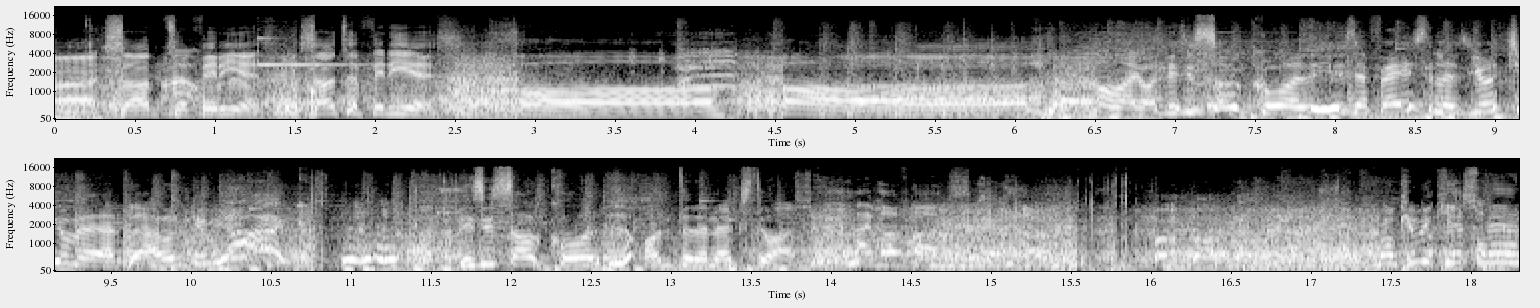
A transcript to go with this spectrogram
Uh, sub to Fidias. Sub to Fidias. Oh, oh, oh my god, this is so cool. He's a faceless YouTuber. I will give you a hug. This is so cool. On to the next one. I love hugs. Can we kiss, man?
